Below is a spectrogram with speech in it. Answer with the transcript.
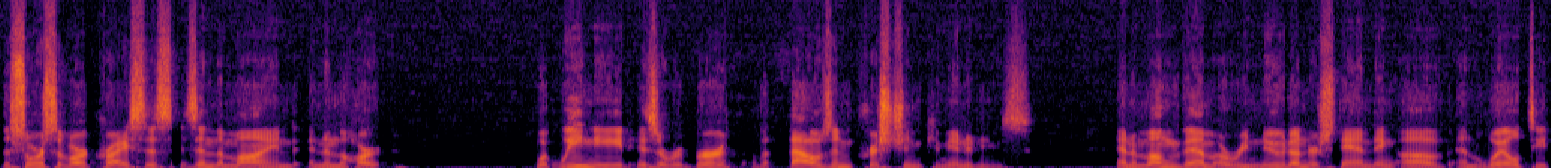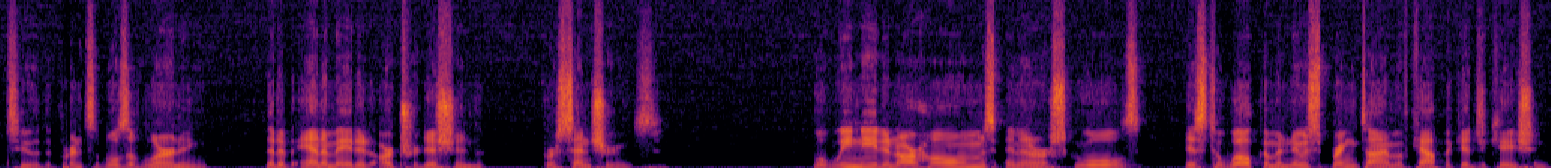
The source of our crisis is in the mind and in the heart. What we need is a rebirth of a thousand Christian communities, and among them a renewed understanding of and loyalty to the principles of learning that have animated our tradition for centuries. What we need in our homes and in our schools is to welcome a new springtime of Catholic education.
